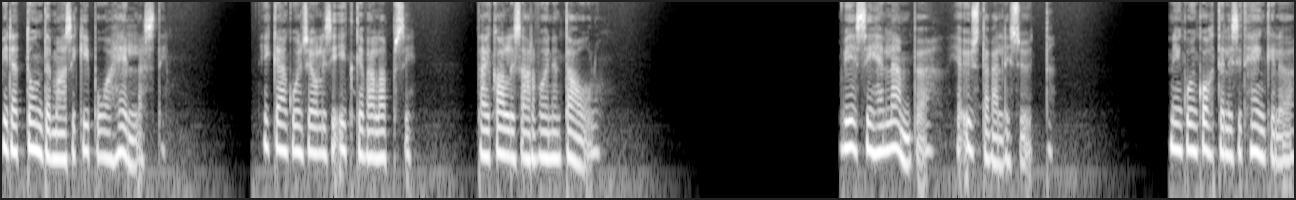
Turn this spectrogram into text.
Pidä tuntemaasi kipua hellästi, ikään kuin se olisi itkevä lapsi tai kallisarvoinen taulu. Vie siihen lämpöä ja ystävällisyyttä, niin kuin kohtelisit henkilöä,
